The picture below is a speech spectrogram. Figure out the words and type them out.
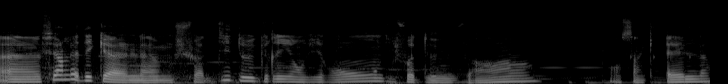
Euh, faire la décale. Je suis à 10 degrés environ. 10 fois 2, 20. En 5L.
